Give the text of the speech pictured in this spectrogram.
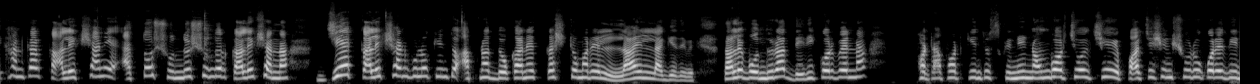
এখানকার কালেকশানে এত সুন্দর সুন্দর কালেকশান না, যে কালেকশানগুলো কিন্তু আপনার দোকানে কাস্টমারের লাইন লাগিয়ে দেবে। তাহলে বন্ধুরা দেরি করবেন না, ফটাফট কিন্তু স্ক্রিনে নম্বর চলছে পারচেসিং শুরু করে দিন।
